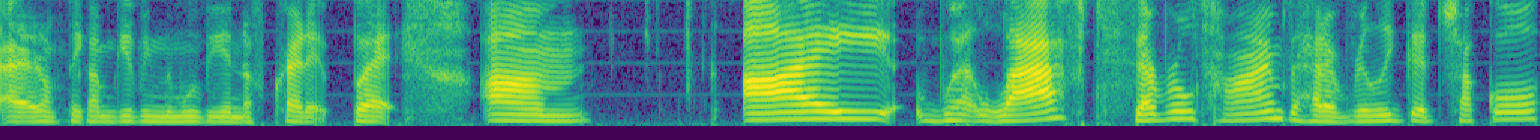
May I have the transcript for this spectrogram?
I don't think I'm giving the movie enough credit, but um, I laughed several times. I had a really good chuckle.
